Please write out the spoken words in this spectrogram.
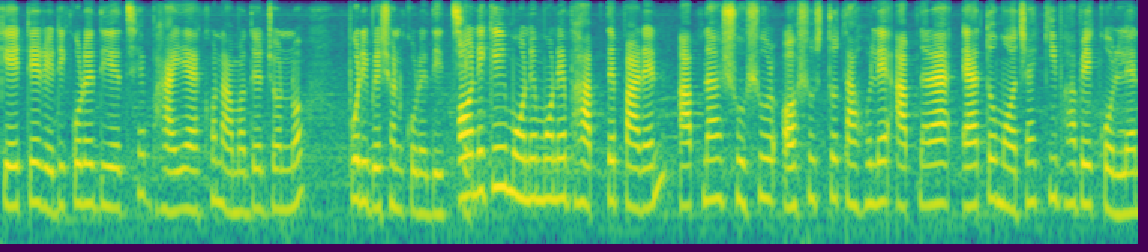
কেটে রেডি করে দিয়েছে। ভাইয়া এখন আমাদের জন্য পরিবেশন করে দিচ্ছে। অনেকেই মনে মনে ভাবতে পারেন, আপনার শ্বশুর অসুস্থ তাহলে আপনারা এত মজা কীভাবে করলেন?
